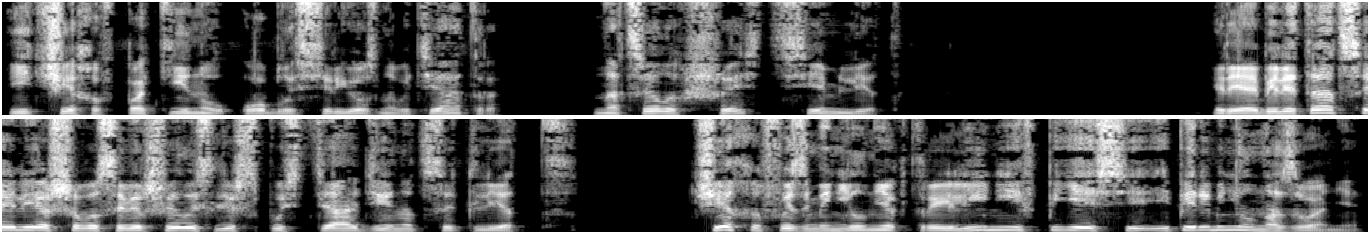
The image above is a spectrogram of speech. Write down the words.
И Чехов покинул область серьезного театра на целых шесть-семь лет. Реабилитация Лешего совершилась лишь спустя 11 лет. Чехов изменил некоторые линии в пьесе и переменил название.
